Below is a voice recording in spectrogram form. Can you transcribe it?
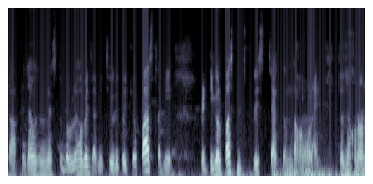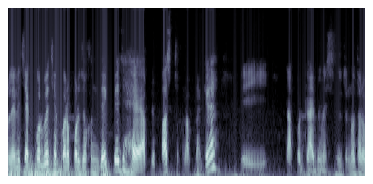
তা আপনি যা ওজন মেসে বললে হবে যে, আমি থিওরি পরীক্ষা পাস্ট আমি practical passed please check on the online তো যখন অনলাইনে চেক করবে চেক করার পর যখন দেখবে যে হ্যাঁ আপনি পাস্ট তখন আপনাকে এই তারপর ড্রাইভিং লাইসেন্সের জন্য তারা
